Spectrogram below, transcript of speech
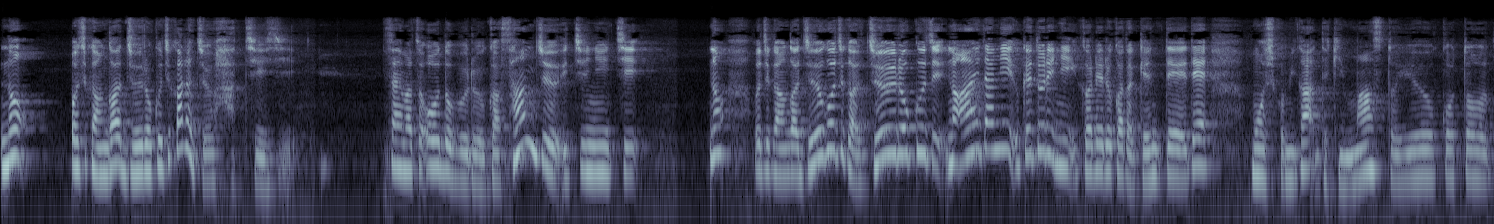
のお時間が16時から18時。歳末オードブルが31日のお時間が15時から16時の間に受け取りに行かれる方限定で申し込みができますということ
